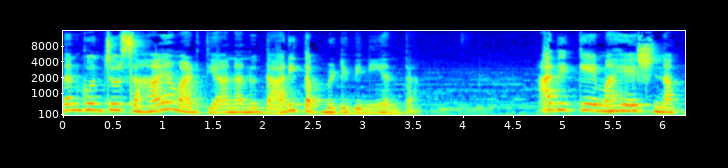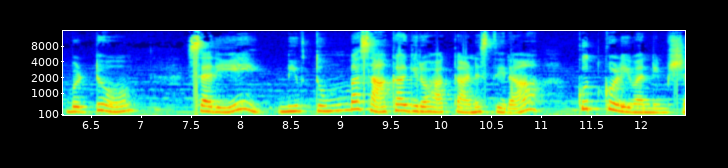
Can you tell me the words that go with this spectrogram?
ನನಗೊಂಚೂರು ಸಹಾಯ ಮಾಡ್ತೀಯಾ? ನಾನು ದಾರಿ ತಪ್ಪಿಬಿಟ್ಟಿದ್ದೀನಿ ಅಂತ. ಅದಕ್ಕೆ ಮಹೇಶ್ ನಕ್ಬಿಟ್ಟು, ಸರಿ, ನೀವು ತುಂಬ ಸಾಕಾಗಿರೋ ಹಾಗೆ ಕಾಣಿಸ್ತೀರಾ? ಕುತ್ಕೊಳ್ಳಿ ಒಂದು ನಿಮಿಷ.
